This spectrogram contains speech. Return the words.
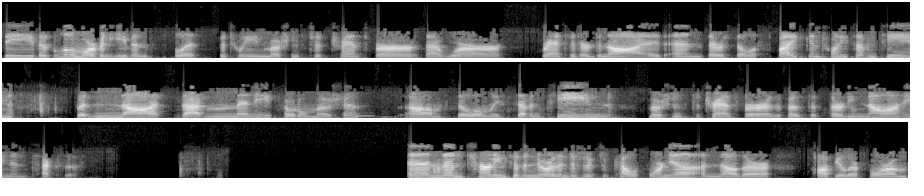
see there's a little more of an even split between motions to transfer that were granted or denied. And there's still a spike in 2017, but not that many total motions. Um, still only 17 motions to transfer as opposed to 39 in Texas. And then turning to the Northern District of California, another popular forum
